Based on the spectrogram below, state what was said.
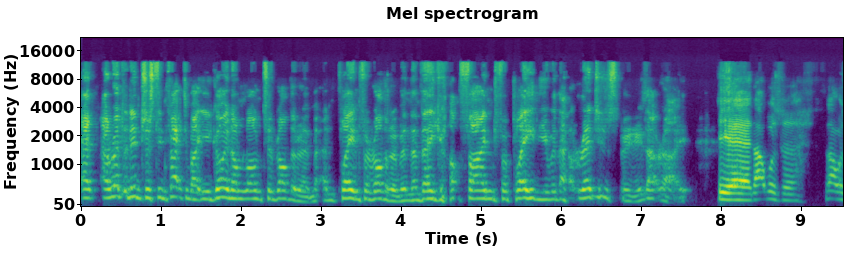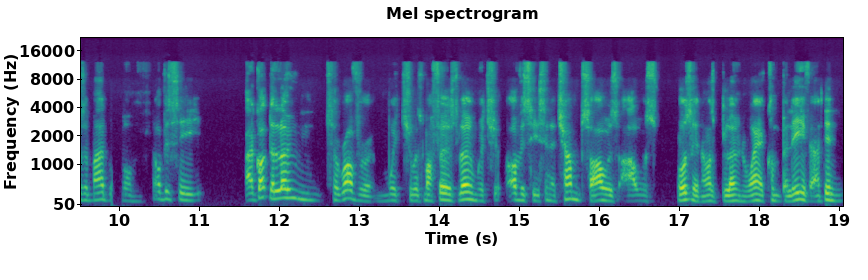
I, I read an interesting fact about you going on loan to Rotherham and playing for Rotherham, and then they got fined for playing you without registering. Is that right? Yeah, that was a that was a mad one. Obviously, I got the loan to Rotherham, which was my first loan, which obviously it's in a champ. So I was I was buzzing. I was blown away. I couldn't believe it. I didn't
